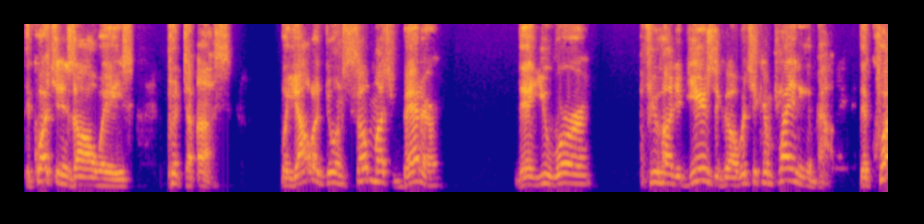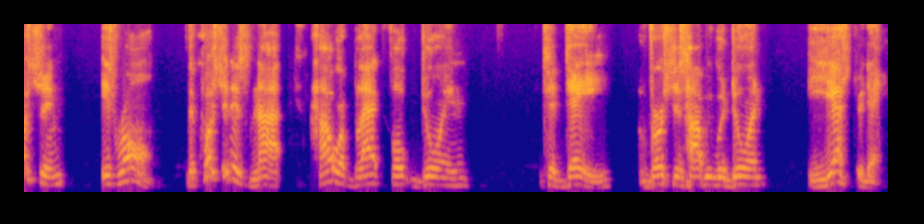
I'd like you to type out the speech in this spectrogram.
the question is always put to us. Well, y'all are doing so much better than you were a few hundred years ago. What you're complaining about? The question is wrong. The question is not how are black folk doing today versus how we were doing yesterday.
